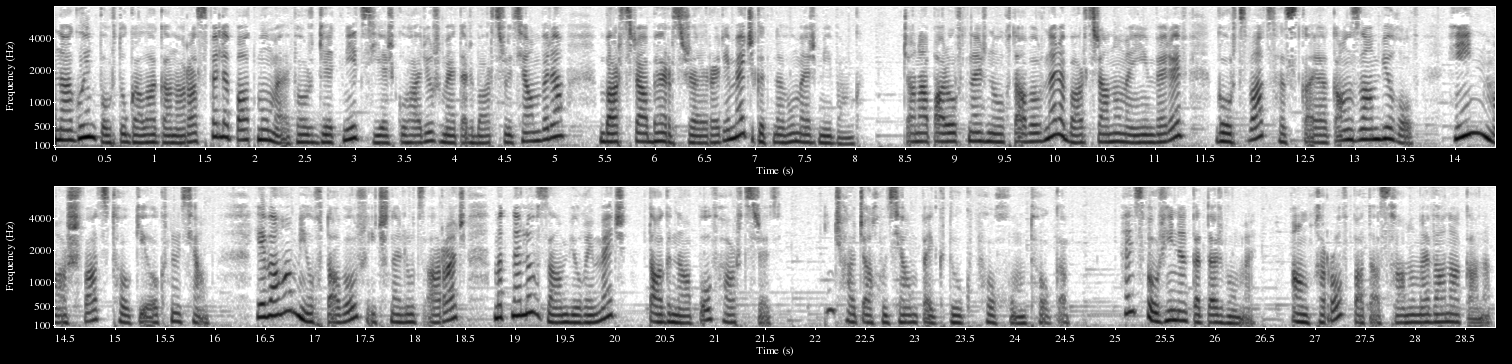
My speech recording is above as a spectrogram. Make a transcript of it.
Հնագույն Պորտուգալական առասպելը պատմում է, որ գետնից 200 մետր բարձրության վրա բարձրաբերձ ժայռերի մեջ գտնվում էր մի վանք։ Ճանապարհորդներն ու ուխտավորները բարձրանում էին վերև գործված հսկայական զամբյուղով, հին մաշված թոկի օգնությամբ։ Եվ ահա մի ուխտավոր իջնելուց առաջ մտնելով զամբյուղի մեջ տագնապով հարցրեց. Ինչ հաճախությամբ եք դուք փոխում թոկը։ Հենց որ հինը կտրվում է, անխռով պատասխանում է վանականը։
